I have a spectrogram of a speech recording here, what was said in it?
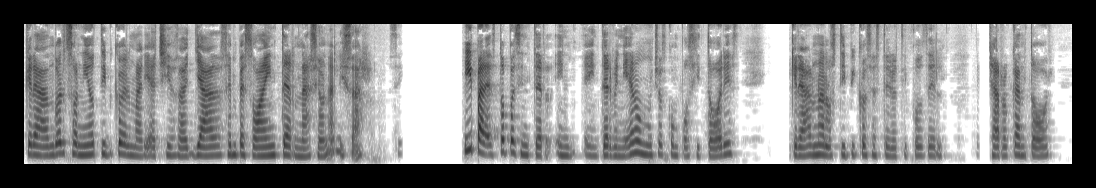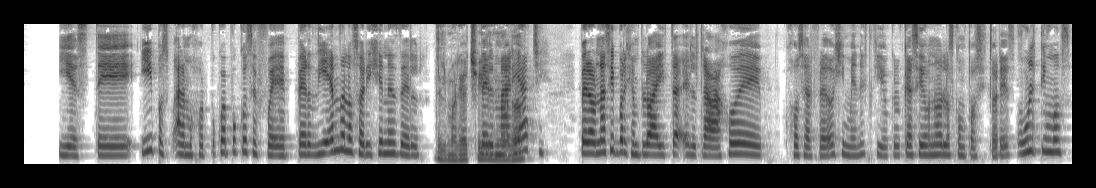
creando el sonido típico del mariachi. O sea, ya se empezó a internacionalizar. ¿sí? Y para esto, pues, inter- in- intervinieron muchos compositores, crearon a los típicos estereotipos del, del charro cantor. Y este, y pues a lo mejor poco a poco se fue perdiendo los orígenes del, Del mariachi. del ¿verdad? mariachi. Pero aún así, por ejemplo, ta- el trabajo de José Alfredo Jiménez, que yo creo que ha sido uno de los compositores últimos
